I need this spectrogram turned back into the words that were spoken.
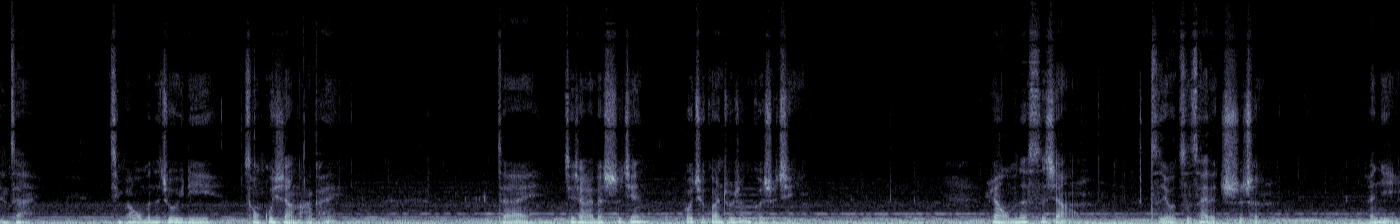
现在，请把我们的注意力从呼吸上拿开，在接下来的时间，不去关注任何事情，让我们的思想自由自在的驰骋，而你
